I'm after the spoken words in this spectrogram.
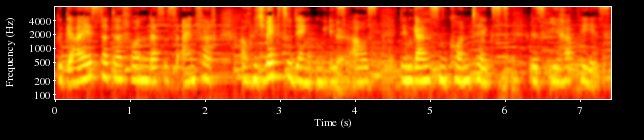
begeistert davon, dass es einfach auch nicht wegzudenken ist nee. aus dem ganzen Kontext des IHPs.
